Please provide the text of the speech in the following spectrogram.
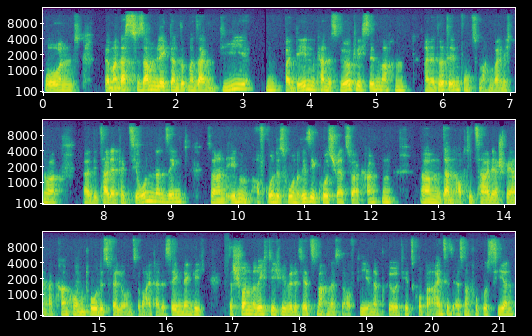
Und wenn man das zusammenlegt, dann wird man sagen, die, bei denen kann es wirklich Sinn machen, eine dritte Impfung zu machen, weil nicht nur äh, die Zahl der Infektionen dann sinkt, sondern eben aufgrund des hohen Risikos, schwer zu erkranken, ähm, dann auch die Zahl der schweren Erkrankungen, Todesfälle und so weiter. Deswegen denke ich, ist das schon richtig, wie wir das jetzt machen, dass wir auf die in der Prioritätsgruppe 1 jetzt erstmal fokussieren,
